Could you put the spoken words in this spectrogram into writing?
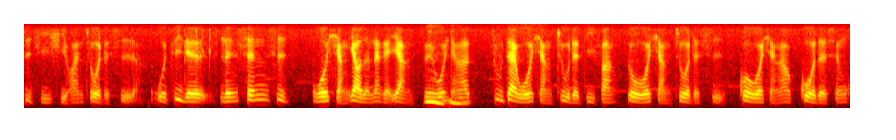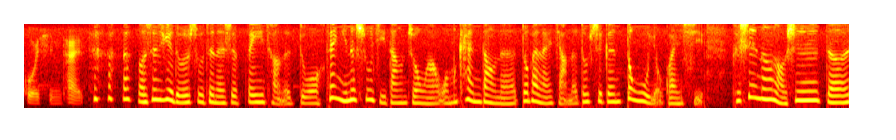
自己喜欢做的事了。我自己的人生是我想要的那个样子，所以我想要。住在我想住的地方，做我想做的事，过我想要过的生活形态。老师阅读的书真的是非常的多，在您的书籍当中啊，我们看到呢，多半来讲呢都是跟动物有关系。可是呢，老师的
